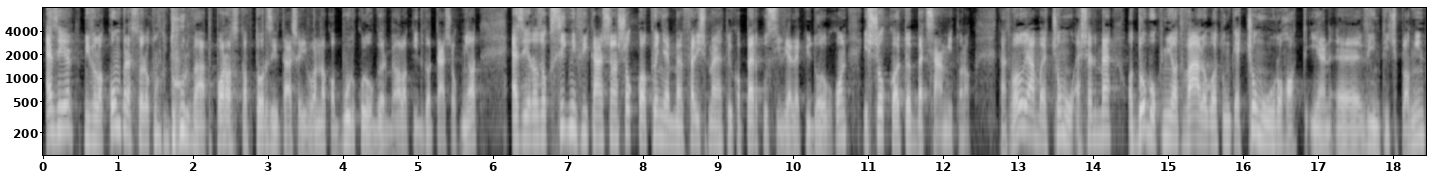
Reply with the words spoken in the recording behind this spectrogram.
Ezért, mivel a kompresszoroknak durvább, parasztabb torzításai vannak a burkológörbe alakítgatások miatt, ezért azok szignifikánsan sokkal könnyebben felismerhetők a perkuszív jellegű dolgokon, és sokkal többet számítanak. Tehát valójában egy csomó esetben a dobok miatt válogatunk egy csomó rohadt ilyen vintage plugin,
